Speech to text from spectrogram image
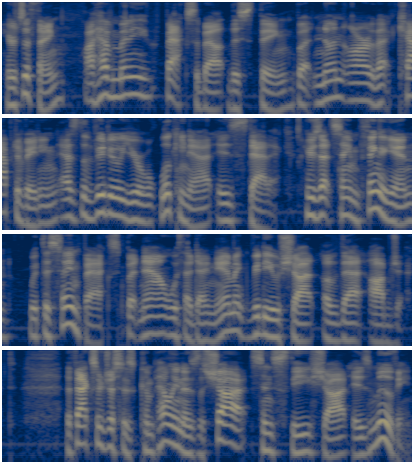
Here's the thing. I have many facts about this thing, but none are that captivating as the video you're looking at is static. Here's that same thing again with the same facts, but now with a dynamic video shot of that object. The facts are just as compelling as the shot since the shot is moving.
